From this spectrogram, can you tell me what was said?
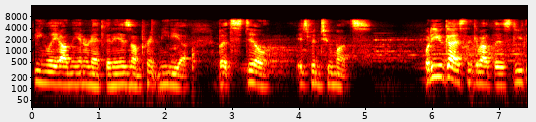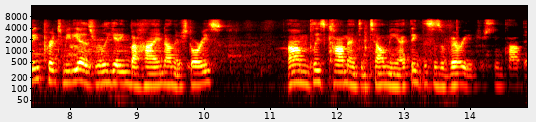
being late on the internet than it is on print media. But still, it's been two months. What do you guys think about this? Do you think print media is really getting behind on their stories? Um, please comment and tell me. I think this is a very interesting topic.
